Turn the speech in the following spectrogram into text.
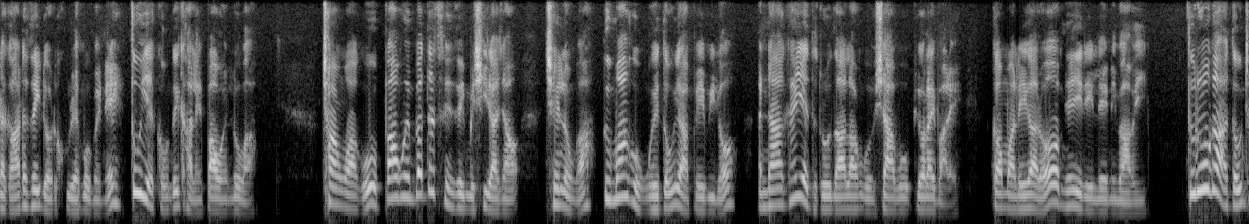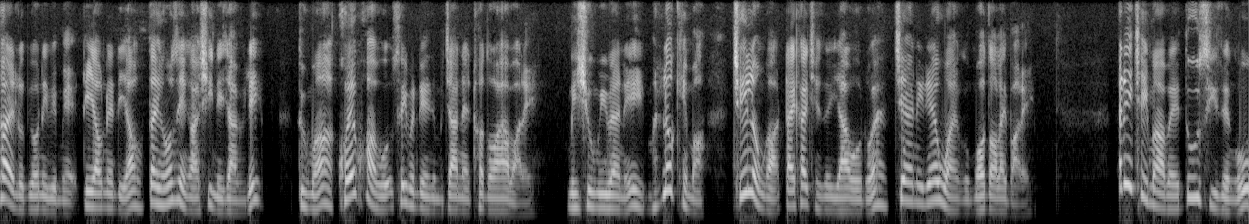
ငကားတစိတ်တော်တစ်ခုတည်းမဟုတ်ပဲနဲ့သူ့ရဲ့ဂုံတိတ်ခါလည်းပါဝင်လို့ပါချောင်းဝါကိုပါဝင်ပတ်သက်စင်စိမ်မရှိတာကြောင့်ချင်းလုံကသူမကိုငွေ300ပေးပြီးတော့အနာဂတ်ရဲ့သတို့သားလောင်းကိုရှာဖို့ပြောလိုက်ပါတယ်ကောင်မလေးကတော့မျက်ရည်တွေလဲနေပါပြီသူတို့ကအတုံးချတယ်လို့ပြောနေပေမဲ့တယောက်နဲ့တယောက်တန်ရုံးစင်ကရှိနေကြပြီလေသူမခွဲခွာဖို့စိတ်မတင်မကြနဲ့ထွက်သွားရပါတယ်မီရှူမီပန်းနေမလွတ်ခင်မှာချင်းလုံကတိုက်ခိုက်ခြင်းစိတ်ရဖို့အတွက်ကြံနေတဲ့ဝိုင်ကိုမောတော့လိုက်ပါတယ် အဲ့ဒီချိန်မှာပဲသူ့အစီအစဉ်ကို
